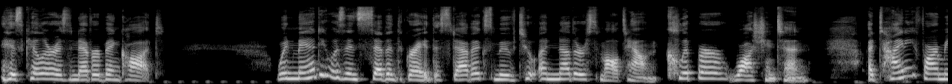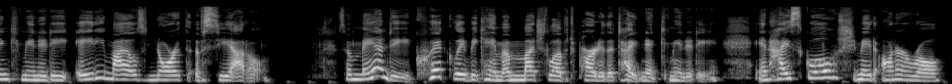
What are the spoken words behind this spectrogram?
His killer has never been caught. When Mandy was in seventh grade, the Staviks moved to another small town, Clipper, Washington, a tiny farming community 80 miles north of Seattle. So Mandy quickly became a much loved part of the tight knit community. In high school, she made honor roll.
